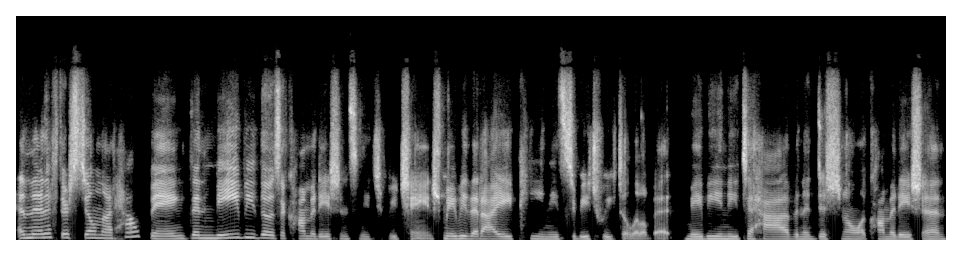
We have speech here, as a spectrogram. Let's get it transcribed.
And then if they're still not helping, then maybe those accommodations need to be changed. Maybe that IEP needs to be tweaked a little bit. Maybe you need to have an additional accommodation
